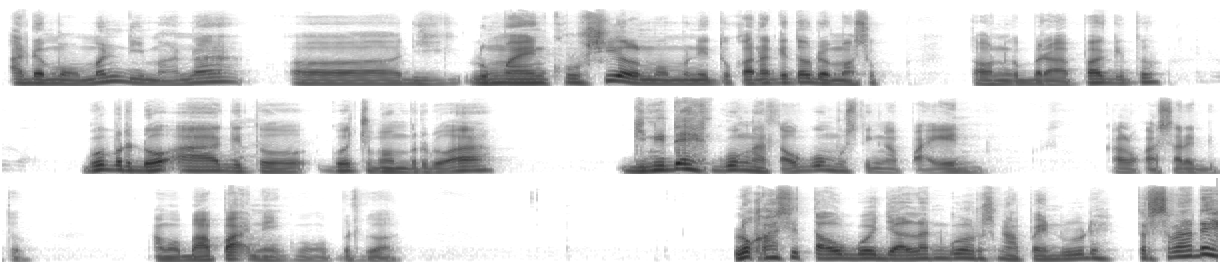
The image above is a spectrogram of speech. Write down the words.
ada momen di mana eh, di lumayan krusial momen itu karena kita udah masuk tahun keberapa gitu. Gue berdoa gitu, gue cuma berdoa. Gini deh, gue nggak tahu gue mesti ngapain kalau kasarnya gitu. Sama bapak nih gue berdoa lo kasih tahu gue jalan gue harus ngapain dulu deh terserah deh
